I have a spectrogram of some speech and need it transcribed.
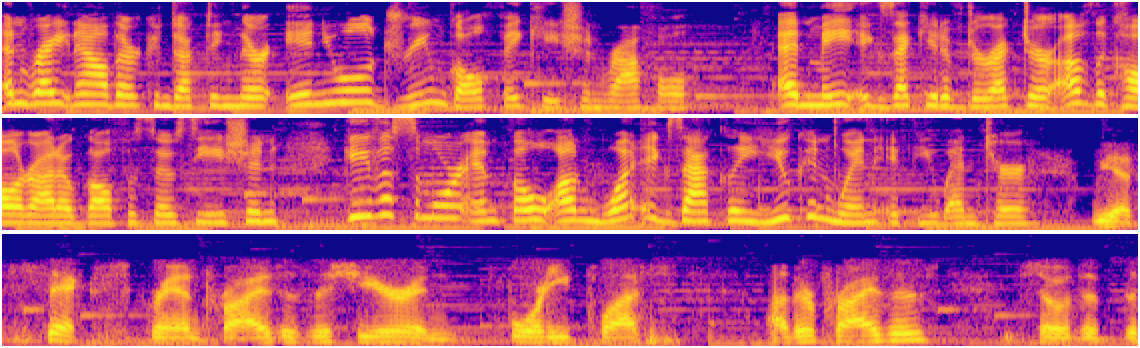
And right now, they're conducting their annual Dream Golf Vacation Raffle. Ed Mate, Executive Director of the Colorado Golf Association, gave us some more info on what exactly you can win if you enter. We had six grand prizes this year and 40 plus other prizes. So the, the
